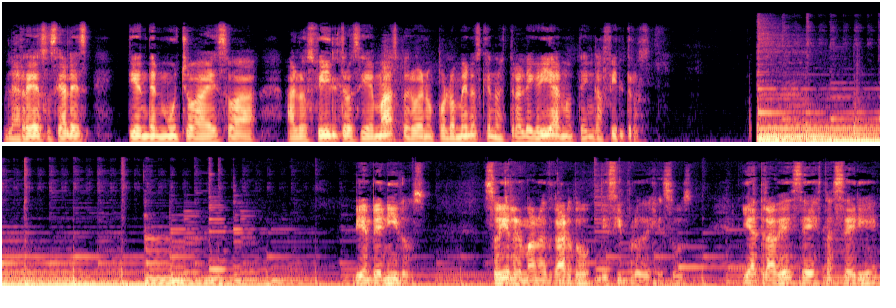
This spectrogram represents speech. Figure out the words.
las redes sociales tienden mucho a eso, a, los filtros y demás, pero bueno, por lo menos que nuestra alegría no tenga filtros. Bienvenidos. Soy el hermano Edgardo, discípulo de Jesús, y a través de esta serie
